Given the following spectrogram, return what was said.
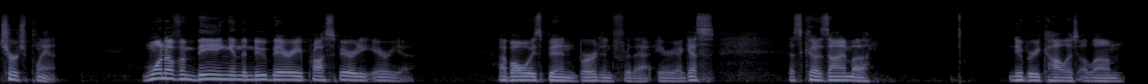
church plant. One of them being in the Newberry prosperity area. I've always been burdened for that area. I guess that's because I'm a Newberry College alum.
